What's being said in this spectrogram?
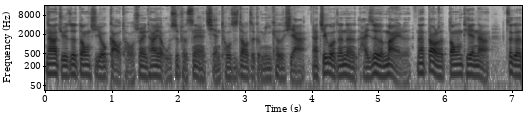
那觉得这东西有搞头，所以他有五十 percent 的钱投资到这个迷克虾，那结果真的还热卖了。那到了冬天呢、这个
